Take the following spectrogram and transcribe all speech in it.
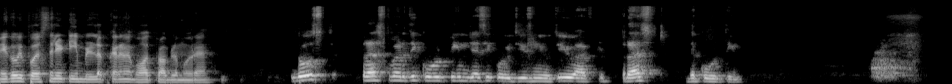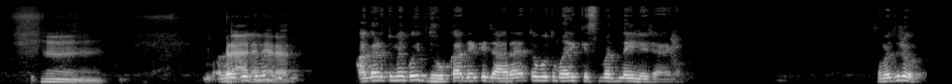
मेरे को भी पर्सनली टीम बिल्डअप करने में बहुत प्रॉब्लम हो रहा है। दोस्त ट्रस्टवर्दी कोर टीम जैसी कोई चीज़ नहीं होती। You have to trust the core team hmm अगर ट्रायल एंड तुम्हें एरर अगर तुम्हें कोई धोखा दे के जा रहा है तो वो तुम्हारी किस्मत नहीं ले जाएगा। समझ रहे हो?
